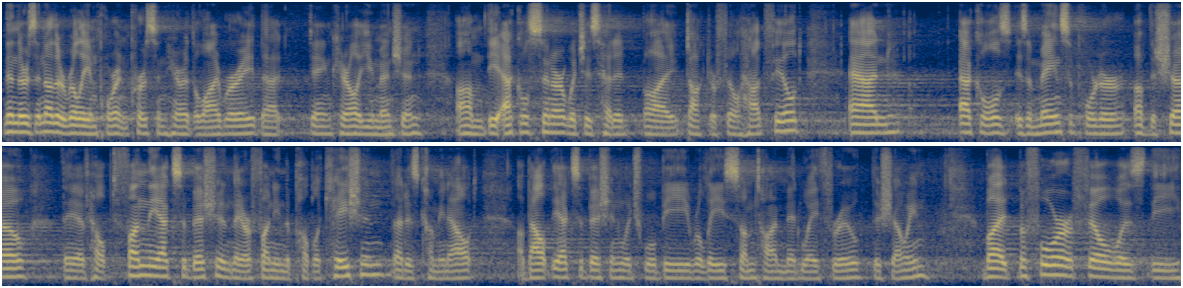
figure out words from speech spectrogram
then there's another really important person here at the library that Dame Carol you mentioned, um, the Eccles Center, which is headed by Dr. Phil Hatfield. And Eccles is a main supporter of the show. They have helped fund the exhibition. They are funding the publication that is coming out about the exhibition, which will be released sometime midway through the showing. But before Phil was the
